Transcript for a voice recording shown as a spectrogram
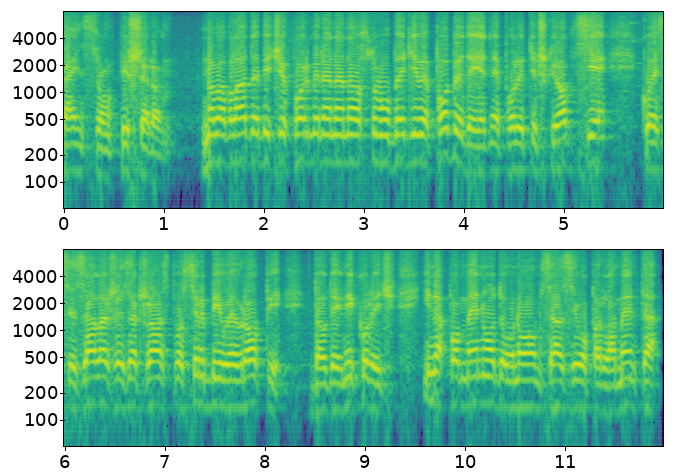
Heinzom Fischerom. Nova vlada bit će formirana na osnovu ubedljive pobjede jedne političke opcije koje se zalaže za članstvo Srbije u Evropi, da ode Nikolić i napomenuo da u novom sazivu parlamenta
